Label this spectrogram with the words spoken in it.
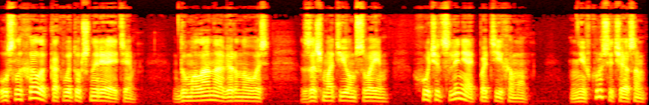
Услыхала, как вы тут шныряете. Думала, она вернулась за шматьем своим. Хочет слинять по-тихому. Не в курсе часом,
